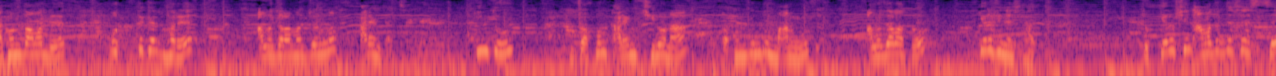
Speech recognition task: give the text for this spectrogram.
এখন তো আমাদের প্রত্যেকের ঘরে আলো জ্বালানোর জন্য কারেন্ট আছে। কিন্তু যখন কারেন্ট ছিল না, তখন কিন্তু মানুষ আলো জ্বালাতো কেরোসিনের সাহায্যে। তো কেরোসিন আমাদের দেশে এসছে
